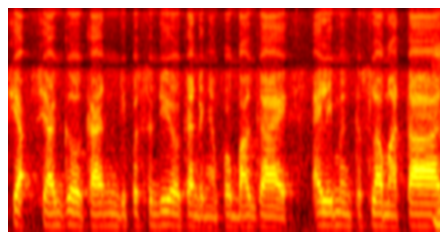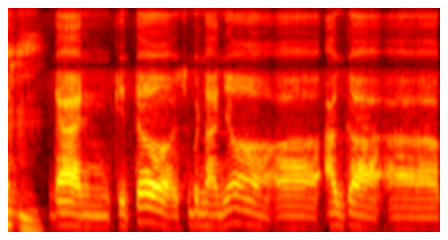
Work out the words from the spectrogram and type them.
siap siagakan dipersediakan dengan pelbagai elemen keselamatan mm-hmm. dan kita sebenarnya uh, agak uh,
